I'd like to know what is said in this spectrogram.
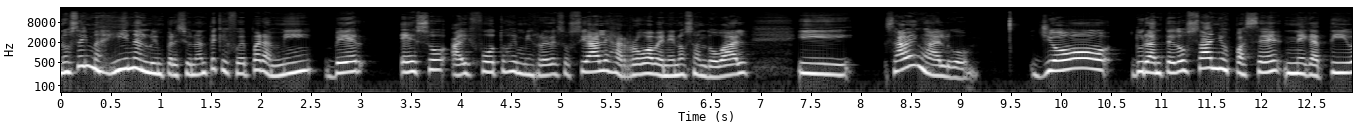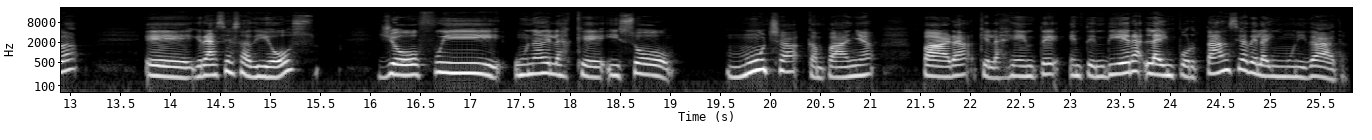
No se imaginan lo impresionante que fue para mí ver eso. Hay fotos en mis redes sociales, arroba veneno sandoval. Y saben algo, yo durante dos años pasé negativa, eh, gracias a Dios. Yo fui una de las que hizo mucha campaña para que la gente entendiera la importancia de la inmunidad,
